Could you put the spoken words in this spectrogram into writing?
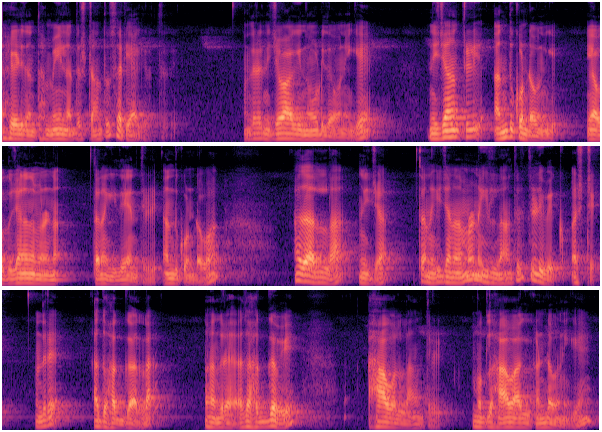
ಹೇಳಿದಂತಹ ಮೇಲಿನ ದೃಷ್ಟಾಂತ ಸರಿಯಾಗಿರುತ್ತದೆ. ಅಂದರೆ ನಿಜವಾಗಿ ನೋಡಿದವನಿಗೆ ನಿಜ ಅಂತೇಳಿ ಅಂದುಕೊಂಡವನಿಗೆ. ಯಾವುದು? ಜನನ ಮರಣ ತನಗಿದೆ ಅಂಥೇಳಿ ಅಂದುಕೊಂಡವ. ಅದಲ್ಲ, ನಿಜ, ತನಗೆ ಜನನ ಮರಣ ಇಲ್ಲ ಅಂತೇಳಿ ತಿಳಿಬೇಕು ಅಷ್ಟೇ. ಅಂದರೆ ಅದು ಹಗ್ಗ ಅಲ್ಲ. ಅಂದರೆ ಅದು ಹಗ್ಗವೇ, ಹಾವಲ್ಲ ಅಂಥೇಳಿ ಮೊದಲು ಹಾವಾಗಿ ಕಂಡವನಿಗೆ,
